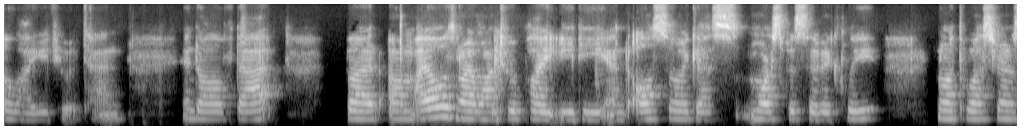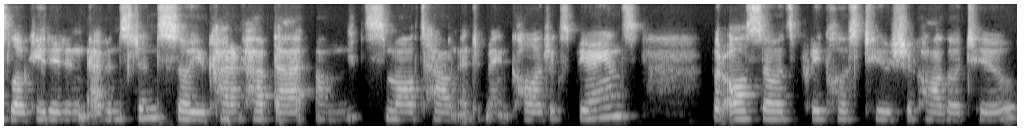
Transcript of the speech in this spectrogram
allow you to attend and all of that. But um, I always know I want to apply ED, and also, I guess, more specifically, Northwestern is located in Evanston, so you kind of have that um, small town intimate college experience. But also, it's pretty close to Chicago too,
